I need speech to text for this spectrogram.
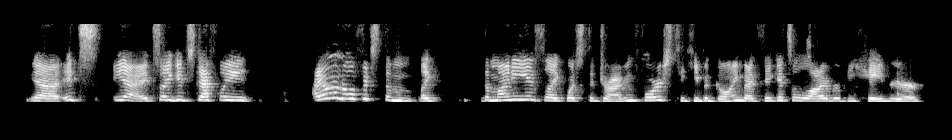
yeah it's yeah it's like it's definitely i don't know if it's the like the money is like what's the driving force to keep it going but i think it's a lot of our behavior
